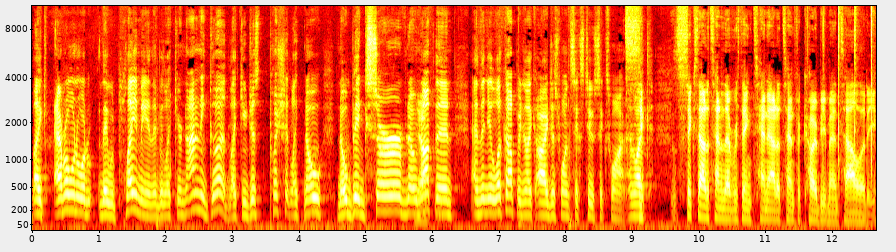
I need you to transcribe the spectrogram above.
like everyone would they would play me and they'd be like, you're not any good. Like you just push it like no no big serve, no Yeah. nothing. And then you look up and you're like, oh, I just won six two six one. And like. Six out of ten of everything, ten out of ten for Kobe mentality.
